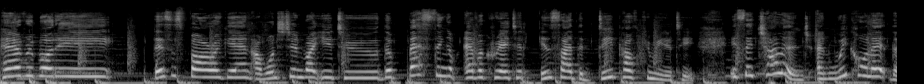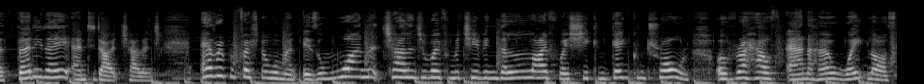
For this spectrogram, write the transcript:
Hey, everybody! This is Farah again. I wanted to invite you to the best thing I've ever created inside the Deep Health community. It's a challenge, and we call it the 30 Day Anti Diet Challenge. Every professional woman is one challenge away from achieving the life where she can gain control over her health and her weight loss.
